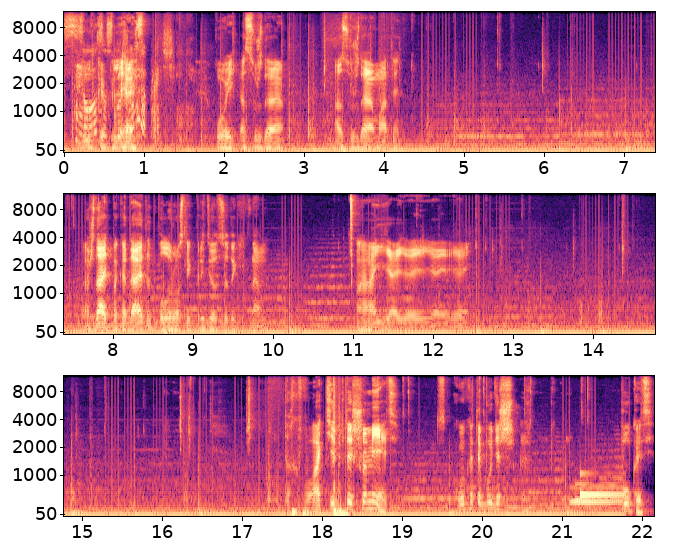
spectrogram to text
Сука, блядь. Ой, осуждаю. Осуждаю маты. Ждать, пока, да, этот полурослик придет все-таки к нам. Ай-яй-яй-яй-яй. Да хватит ты шуметь. Сколько ты будешь пукать?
